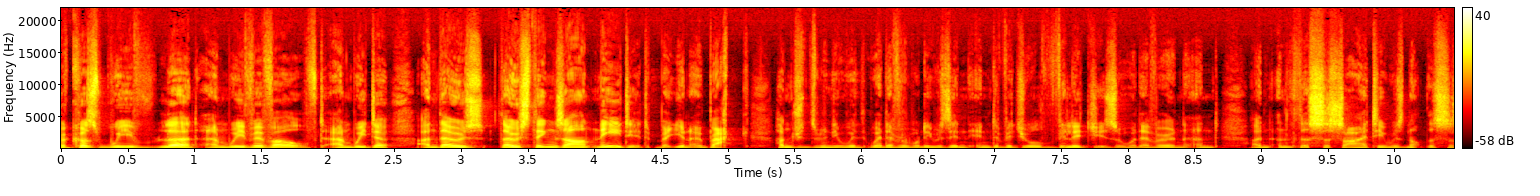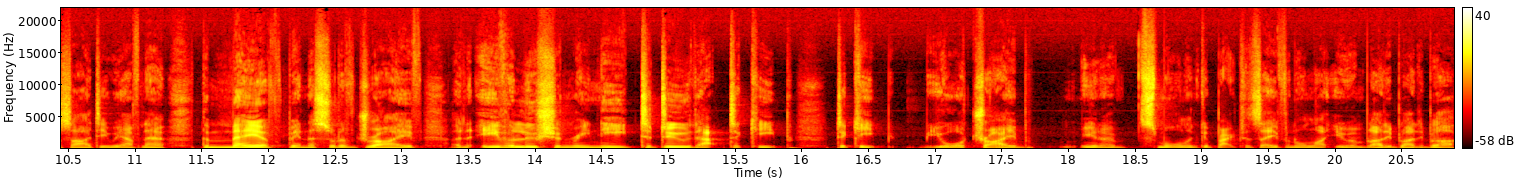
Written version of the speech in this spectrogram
because we've learned and we've evolved and we do and those those things aren't needed but you know back hundreds of years when everybody was in individual villages or whatever and, and and and the society was not the society we have now there may have been a sort of drive an evolutionary need to do that to keep to keep your tribe you know small and get back to safe and all like you and bloody blah blah blah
